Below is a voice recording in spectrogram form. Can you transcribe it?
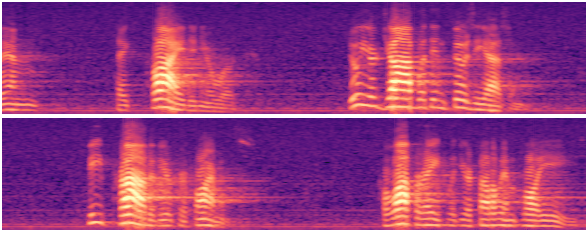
then take pride in your work. Do your job with enthusiasm. Be proud of your performance. Cooperate with your fellow employees.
